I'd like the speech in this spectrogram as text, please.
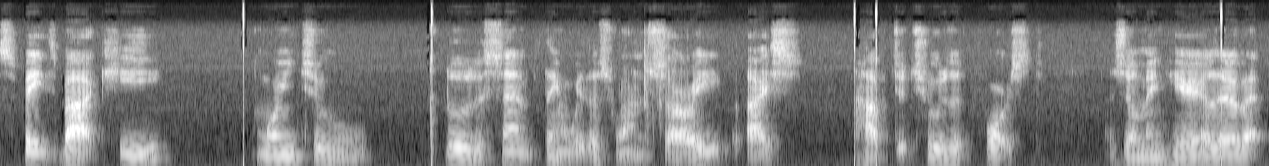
spacebar key. I'm going to do the same thing with this one. Sorry I have to choose it first. Zoom in here a little bit.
